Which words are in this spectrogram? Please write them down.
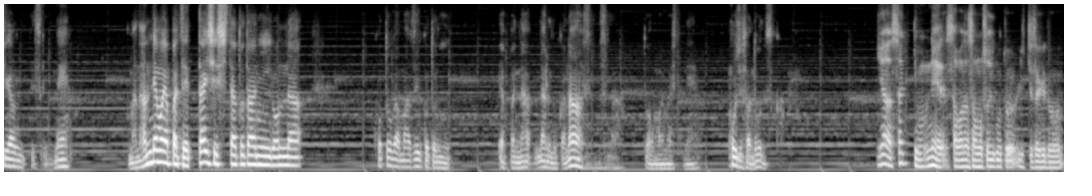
違うんですけどね。まあ何でもやっぱ絶対視した途端にいろんなことがまずいことにやっぱりななるのかなとは思いましたね。北条さんどうですか？いや、さっきもね、澤田さんもそういうこと言ってたけど、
